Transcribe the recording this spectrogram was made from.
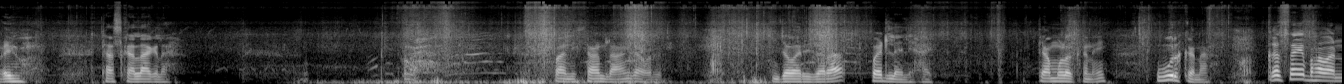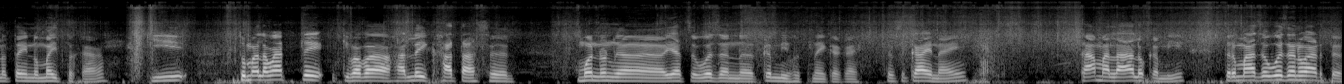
अयो ठसका लागला पाणी सांडलं अंगावर ज्वारी जरा पडलेली आहे त्यामुळं का नाही उरकना कसं आहे भावांना तैनं माहीत का? की तुम्हाला वाटते की बाबा हा लई खाता असेल म्हणून याचं वजन कमी होत नाही का काय? तसं काय नाही. कामाला आलो का मी तर माझं वजन वाढतं.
